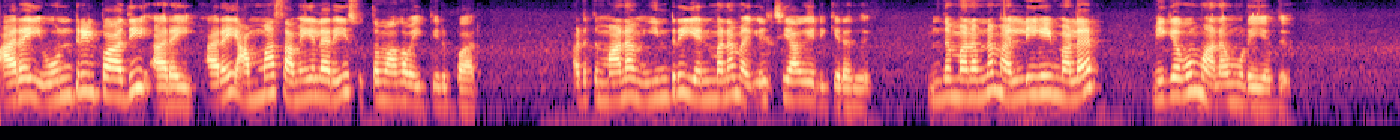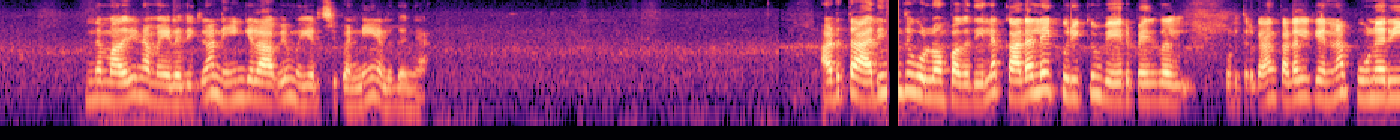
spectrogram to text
அறை. ஒன்றில் பாதி அறை. அறை அம்மா சமையல் அறையை சுத்தமாக வைத்திருப்பார். அடுத்து மனம். இன்று என் மனம் மகிழ்ச்சியாக இருக்கிறது. இந்த மனம்னா மல்லிகை மலர் மிகவும் மனமுடையது. இந்த மாதிரி நம்ம எழுதிக்கலாம். நீங்களாவே முயற்சி பண்ணி எழுதுங்க. அடுத்து அறிந்து கொள்ளும் பகுதியில் கடலை குறிக்கும் வேறு பெயர்கள் கொடுத்துருக்காங்க. கடலுக்கு என்ன புனரி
